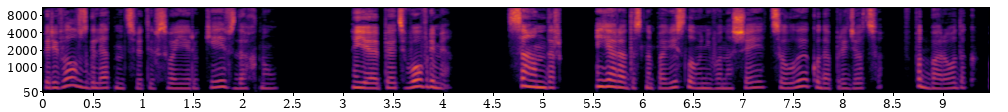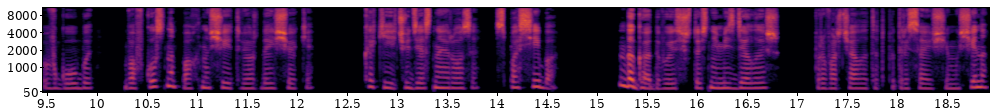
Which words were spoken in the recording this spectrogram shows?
перевел взгляд на цветы в своей руке и вздохнул. «Я опять вовремя?» «Сандер!» Я радостно повисла у него на шее, целуя куда придется, в подбородок, в губы, во вкусно пахнущие твердые щеки. «Какие чудесные розы! Спасибо!» «Догадываюсь, что с ними сделаешь», — проворчал этот потрясающий мужчина,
